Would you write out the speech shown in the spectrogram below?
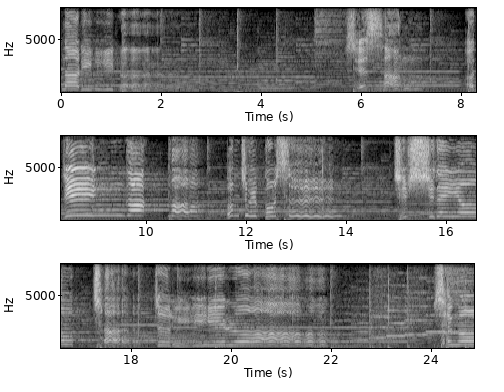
떠나리라. 세상 어딘가 멈출 곳을 집시되어 찾으리라. 생은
